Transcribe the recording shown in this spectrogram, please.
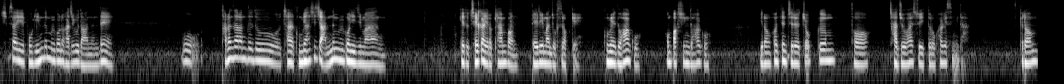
쉽사리 보기 힘든 물건을 가지고 나왔는데 뭐 다른 사람들도 잘 구매하시지 않는 물건이지만 그래도 제가 이렇게 한번 대리만족스럽게 구매도 하고 언박싱도 하고 이런 컨텐츠를 조금 더 자주 할 수 있도록 하겠습니다. 그럼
